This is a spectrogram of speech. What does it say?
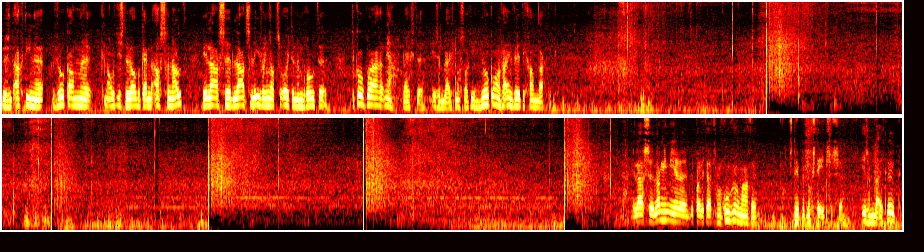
2018 uh, Vulkan uh, knalletjes, de welbekende astronaut. Helaas uh, de laatste levering dat ze ooit in een brood uh, te koop waren. Ja, blijft, is en blijft nostalgie. 0,45 gram dacht ik. Helaas uh, lang niet meer uh, de kwaliteit van vroeger, maar uh, snip het nog steeds. Dus is en blijft leuk.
